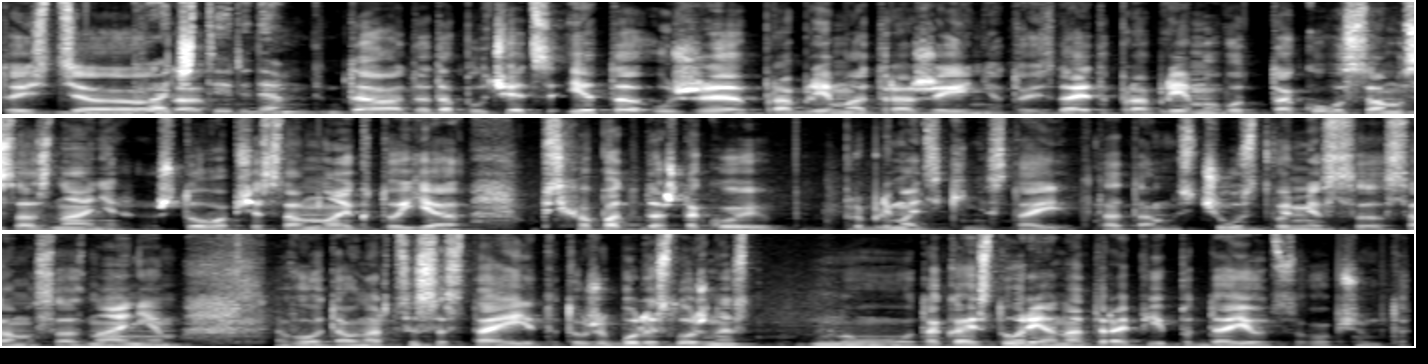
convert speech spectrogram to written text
То есть... 2-4, да? Да, да, да, получается, это уже проблема отражения. То есть, да, это проблема вот такого самосознания, что вообще со мной, кто я. У психопата даже такой проблематики не стоит, да, там с чувствами, с самосознанием. Вот. А у нарцисса состоит. Это уже более сложная ну, такая история, она терапии поддается, в общем-то.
